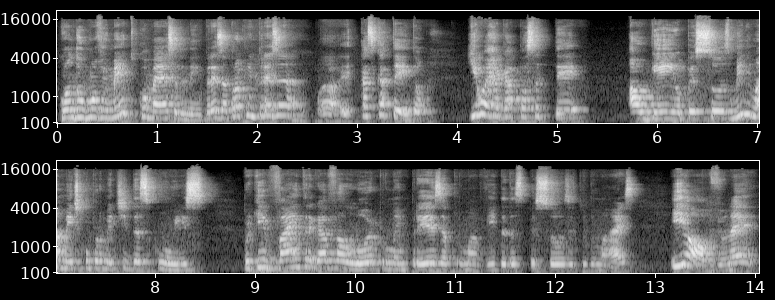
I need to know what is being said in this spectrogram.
quando o movimento começa da empresa, a própria empresa uh, cascateia. Então, que o RH possa ter alguém ou pessoas minimamente comprometidas com isso, porque vai entregar valor para uma empresa, para uma vida das pessoas e tudo mais. E óbvio, né?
